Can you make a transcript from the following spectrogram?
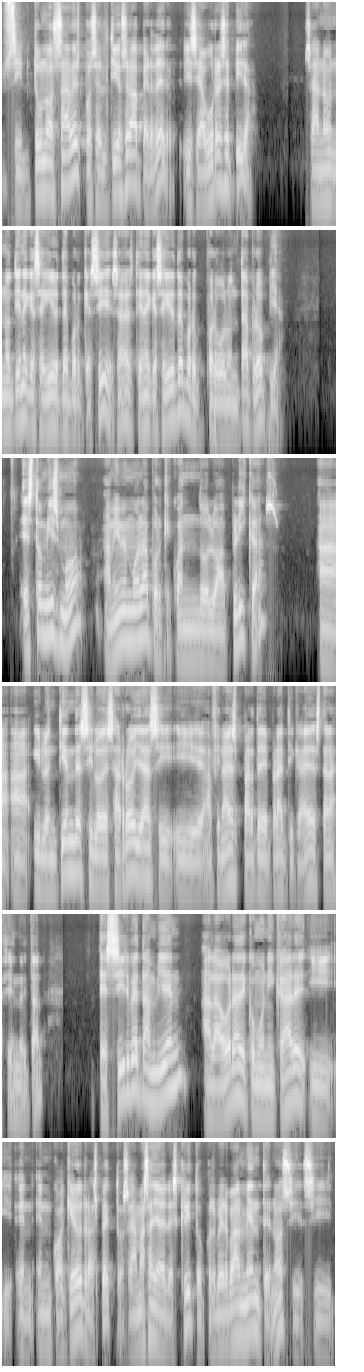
Si tú no sabes, pues el tío se va a perder y se aburre, se pira. O sea, no, tiene que seguirte porque sí, ¿sabes? Tiene que seguirte por, por voluntad propia. Esto mismo a mí me mola porque cuando lo aplicas, y lo entiendes y lo desarrollas y, al final es parte de práctica, ¿eh? estar haciendo y tal, te sirve también a la hora de comunicar y en, cualquier otro aspecto, o sea, más allá del escrito, pues verbalmente, ¿no? Si, si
